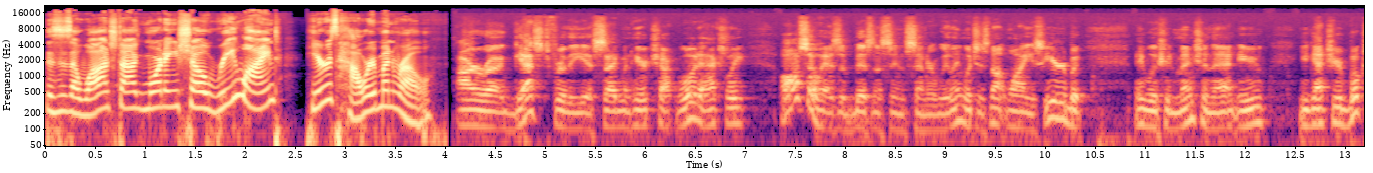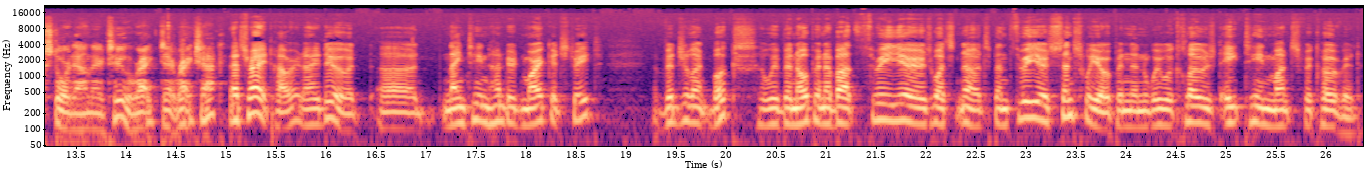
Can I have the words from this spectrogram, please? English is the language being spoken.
This is a Watchdog Morning Show rewind. Here's Howard Monroe. Our uh, guest for the uh, segment here, Chuck Wood, actually also has a business in Center Wheeling, which is not why he's here, but maybe we should mention that you you got your bookstore down there too, right? Uh, right, Chuck? That's right, Howard. I do at uh, 1900 Market Street. Vigilant Books. We've been open about three years. What's no? It's been three years since we opened, and we were closed 18 months for COVID.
